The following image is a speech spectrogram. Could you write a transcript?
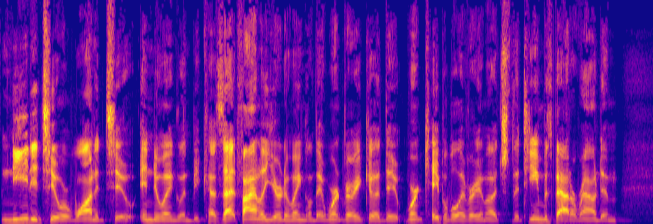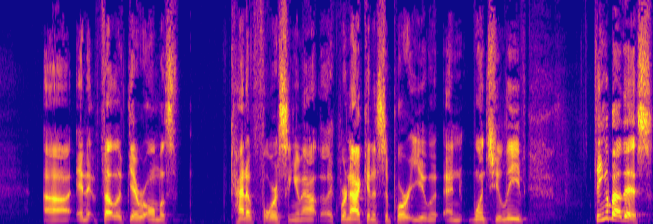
needed to or wanted to in New England because that final year in New England, they weren't very good. They weren't capable of very much. The team was bad around him. Uh, and it felt like they were almost kind of forcing him out. They're like, we're not going to support you. And once you leave, think about this.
